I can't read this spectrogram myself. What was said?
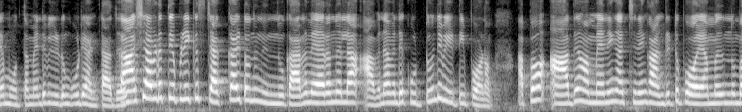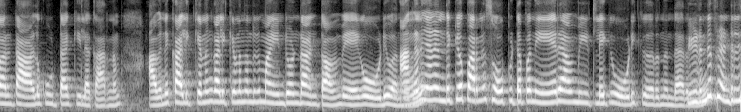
സനുവേട്ടന്റെ മൂത്തമ്മേന്റെ വീടും കൂടിയാണ് കേട്ടോ അത്. കാശി അവിടെ എത്തിയപ്പോഴേക്ക് സ്റ്റക്കായിട്ടൊന്ന് നിന്നു. കാരണം വേറെ ഒന്നുമല്ല അവൻ അവന്റെ കുട്ടുവിന്റെ വീട്ടിൽ പോകണം അപ്പോൾ ആദ്യം അമ്മേനെയും അച്ഛനെയും കണ്ടിട്ട് പോയാൽ മതി എന്നും പറഞ്ഞിട്ട് ആൾ കൂട്ടാക്കിയില്ല. കാരണം അവന് കളിക്കണം കളിക്കണം എന്നുള്ളൊരു മൈൻഡ് കൊണ്ടാണ് കേട്ടോ അവൻ വേഗം ഓടി വന്നത്. അങ്ങനെ ഞാൻ എന്തൊക്കെയോ പറഞ്ഞ് സോപ്പ് ഇട്ടപ്പോൾ നേരെ അവൻ വീട്ടിലേക്ക് ഓടി കയറുന്നുണ്ടായിരുന്നു വീടിന്റെ ഫ്രണ്ടിൽ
